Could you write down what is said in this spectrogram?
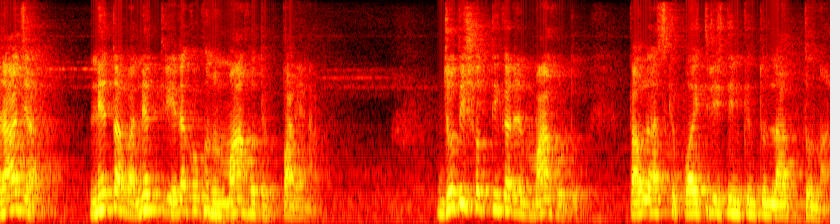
রাজা নেতা বা নেত্রী এরা কখনো মা হতে পারে না। যদি সত্যিকারের মা হতো, তাহলে আজকে পঁয়ত্রিশ দিন কিন্তু লাগতো না।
